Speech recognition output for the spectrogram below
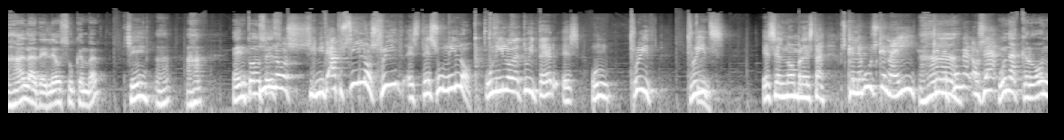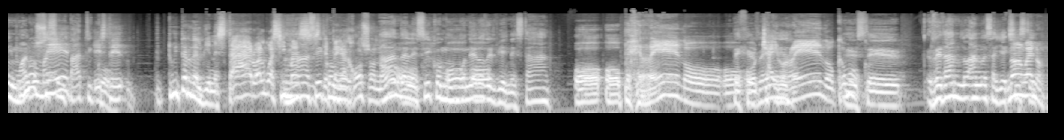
Ajá, la de Leo Zuckerberg. Sí. Ajá, ajá. Entonces. Hilos significa. Ah, pues hilos, thread. Este es un hilo. Un hilo de Twitter es un thread. Threads. Es el nombre de esta. Pues que le busquen ahí. Ajá. Que le pongan. O sea. Un acrónimo, no algo más sé, simpático. Este. Twitter del bienestar o algo así más sí, este, como- pegajoso, ¿no? Ándale, sí, como o- monero o- del bienestar. O, o Pejerred o, Pejerred. o Chairred o cómo. Este. Redam, ah, no, esa ya existe. No, bueno.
